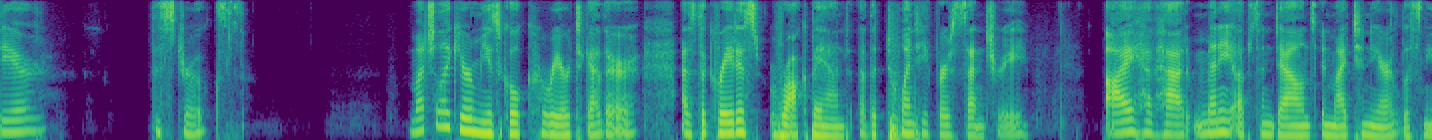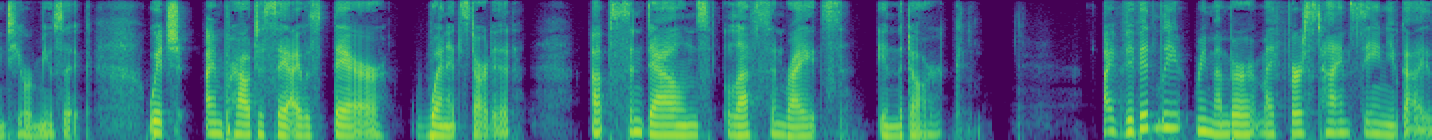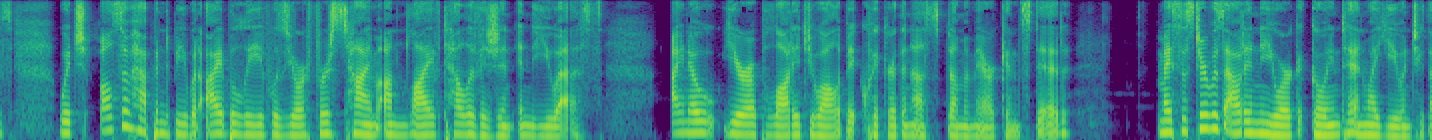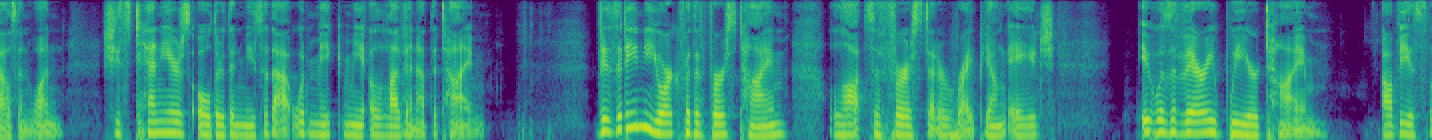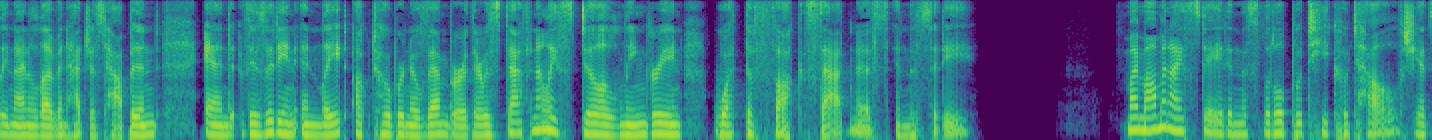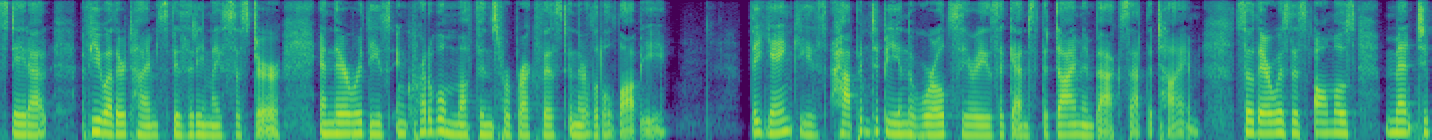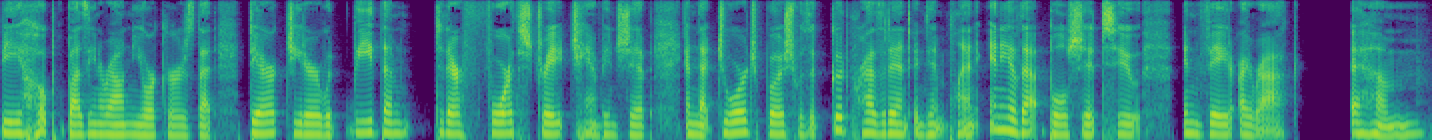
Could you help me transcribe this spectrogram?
Dear The Strokes, much like your musical career together as the greatest rock band of the 21st century, I have had many ups and downs in my tenure listening to your music, which I'm proud to say I was there when it started. Ups and downs, lefts and rights, in the dark. I vividly remember my first time seeing you guys, which also happened to be what I believe was your first time on live television in the US. I know Europe lauded you all a bit quicker than us dumb Americans did. My sister was out in New York going to NYU in 2001. She's 10 years older than me, so that would make me 11 at the time. Visiting New York for the first time, lots of firsts at a ripe young age, it was a very weird time. Obviously, 9 11 had just happened, and visiting in late October, November, there was definitely still a lingering what the fuck sadness in the city. My mom and I stayed in this little boutique hotel she had stayed at a few other times visiting my sister, and there were these incredible muffins for breakfast in their little lobby. The Yankees happened to be in the World Series against the Diamondbacks at the time. So there was this almost meant to be hope buzzing around New Yorkers that Derek Jeter would lead them to their fourth straight championship and that George Bush was a good president and didn't plan any of that bullshit to invade Iraq. Ahem.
